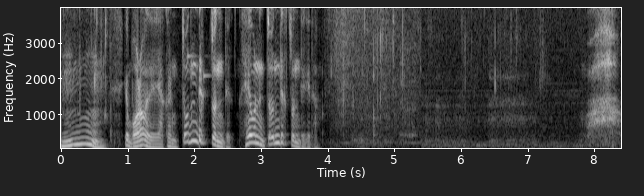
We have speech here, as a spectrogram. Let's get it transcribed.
음, 이거 뭐라고 해야 돼? 약간 쫀득쫀득. 새우는 쫀득쫀득이다. 와.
